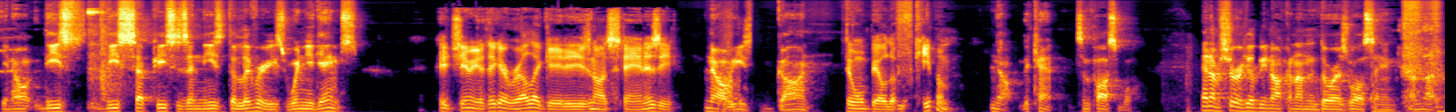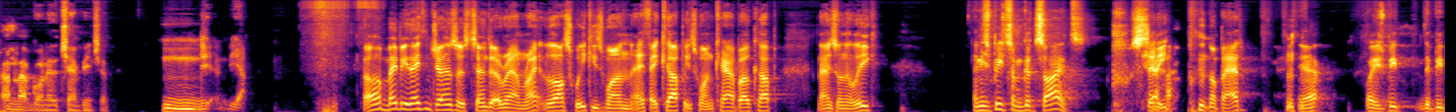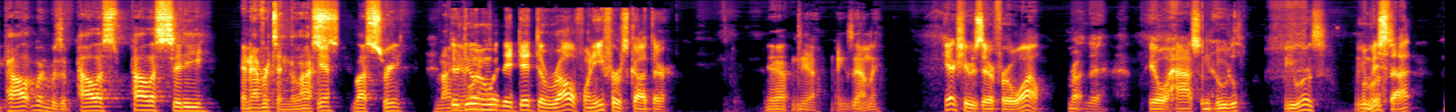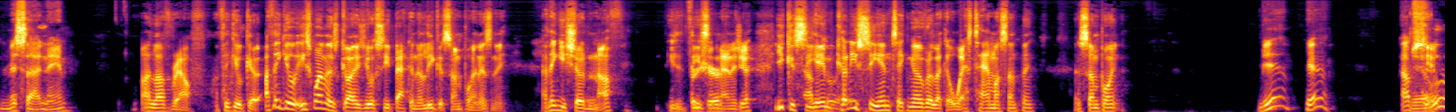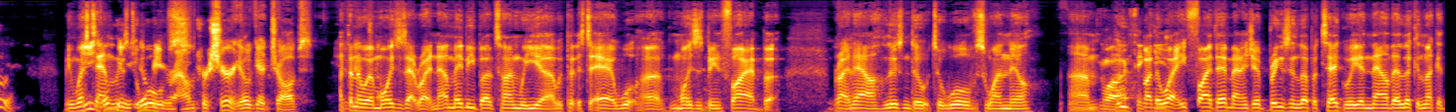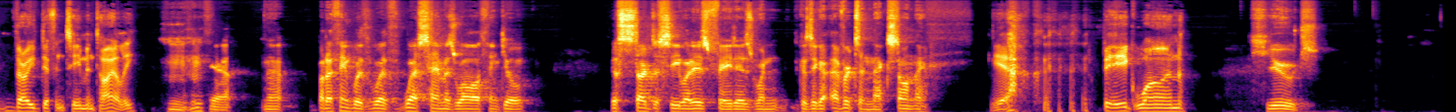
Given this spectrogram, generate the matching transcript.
you know these these set pieces and these deliveries win you games. Hey Jimmy, if they get relegated, he's not staying, is he? No, he's gone. They won't be able to f- keep him. No, they can't. It's impossible. And I'm sure he'll be knocking on the door as well, saying, "I'm not. I'm not going to the championship." Mm, yeah, Oh, maybe Nathan Jones has turned it around, right? Last week he's won FA Cup, he's won Carabao Cup, now he's on the league. And he's beat some good sides. City, not bad. yeah. Well, he's beat they beat Pal- when was it Palace, Palace City, and Everton the last Yeah. last three. Nine They're doing win. what they did to Ralph when he first got there. yeah. Yeah, exactly. He actually was there for a while. Right, The, the old Hasenhüttl. He was. He I was. missed that. Missed that name. I love Ralph. I think he'll go. I think he'll, he's one of those guys you'll see back in the league at some point, isn't he? I think he showed enough. He's a For decent sure. manager. You could see him. Can you see him taking over like a West Ham or something at some point? Yeah, yeah, absolutely. I mean, West He- Ham he'll, be, to he'll be around for sure. He'll get jobs. I don't know where Moyes is at right now. Maybe by the time we uh, we put this to air, Wo- uh, Moyes has been fired. But right now, losing to, to Wolves one 0 um, Well, I who, think by the he- way, fired their manager, brings in Lopetegui, and now they're looking like a very different team entirely. hmm Yeah. But I think with with West Ham as well, I think you'll you'll start to see what his fate is when because they got Everton next, don't they? Yeah, big one. Huge.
